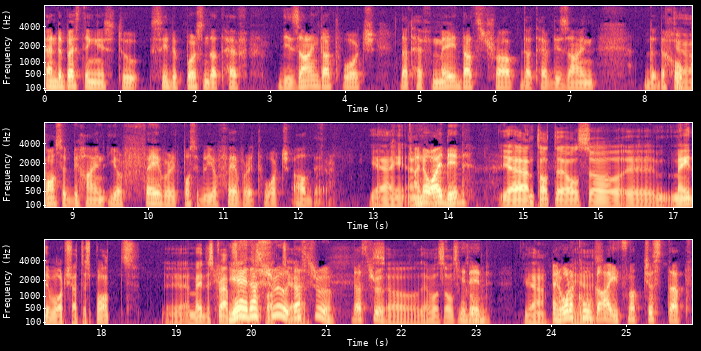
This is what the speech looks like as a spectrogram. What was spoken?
And the best thing is to see the person that have designed that watch, that have made that strap, that have designed the, the whole Yeah. concept behind your favorite, possibly your favorite watch out there. yeah. he- I and- know I did. Yeah, and Totte also uh, made the watch at the spot uh, and made the straps. Yeah, that's spot, true. yeah. That's true. That's true. So that was also he cool. did. Yeah. And what a cool has. guy. It's not just that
